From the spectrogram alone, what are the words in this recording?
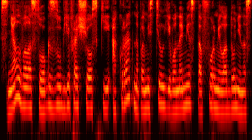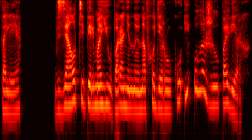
Снял волосок с зубьев расчески, аккуратно поместил его на место в форме ладони на столе, взял теперь мою пораненную на входе руку и уложил поверх.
